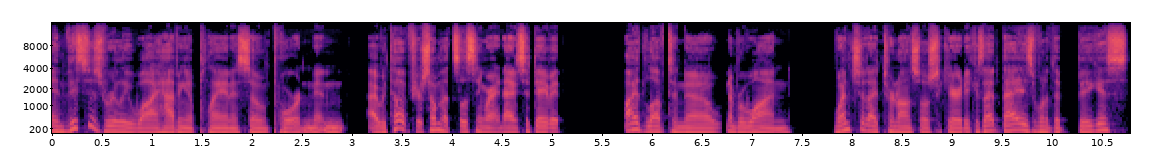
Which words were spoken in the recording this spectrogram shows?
and this is really why having a plan is so important. And I would tell if you're someone that's listening right now, you said, David, I'd love to know number one, when should I turn on Social Security? Because that, that is one of the biggest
